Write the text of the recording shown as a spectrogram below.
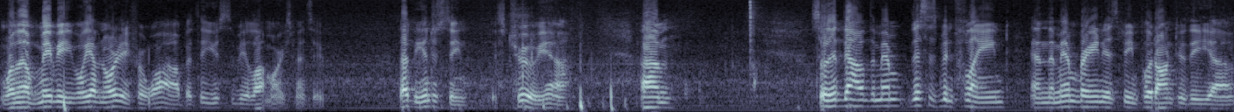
Well, maybe we haven't ordered any for a while, but they used to be a lot more expensive. That'd be interesting. It's true, yeah. Um, so that now the mem- this has been flamed, and the membrane is being put onto the uh,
